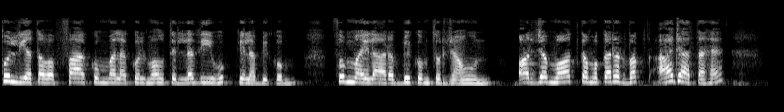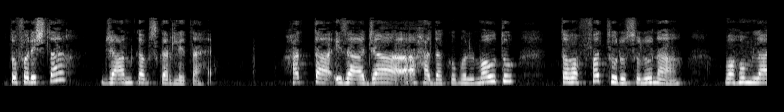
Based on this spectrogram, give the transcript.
کل یا توفا کم ملک الموت الدی وکل کم فم الا ربی کم ترجاؤن اور جب موت کا مقرر وقت آ جاتا ہے، تو فرشتہ جان قبض کر لیتا ہے۔ حتیٰ ازا جا احد کم الموت توفت رسولنا وہ لا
